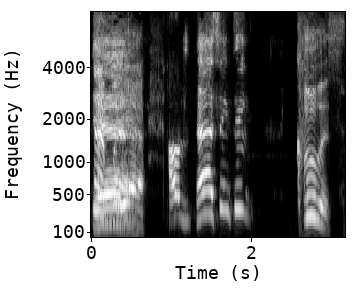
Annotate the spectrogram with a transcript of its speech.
yeah, I was Uh, same thing. Clueless.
